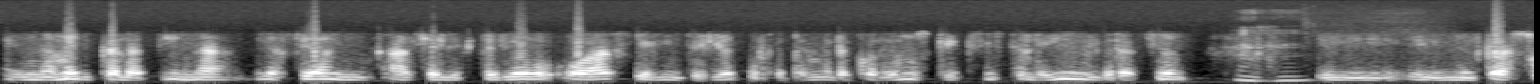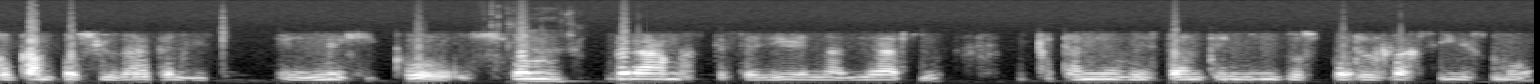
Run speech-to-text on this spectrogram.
en América Latina, ya sean hacia el exterior o hacia el interior, porque también recordemos que existe la inmigración, eh, en el caso campo-ciudad en, México, son dramas que se viven a diario y que también están tenidos por el racismo,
